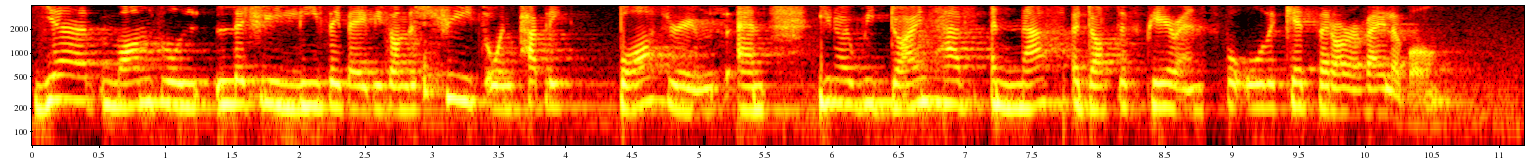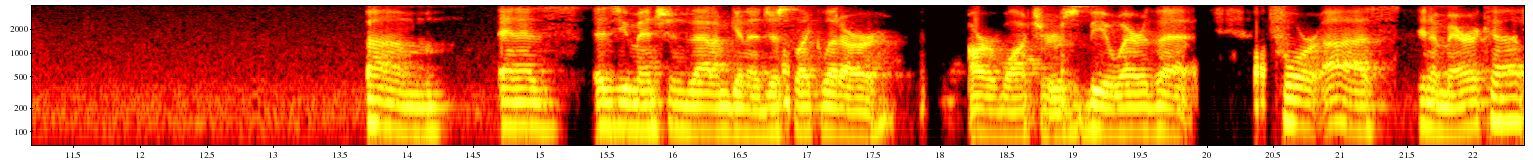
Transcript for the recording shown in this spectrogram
Yeah, moms will literally leave their babies on the streets or in public bathrooms. And, you know, we don't have enough adoptive parents for all the kids that are available. Um, and as as you mentioned that i'm gonna just like let our our watchers be aware that for us in america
